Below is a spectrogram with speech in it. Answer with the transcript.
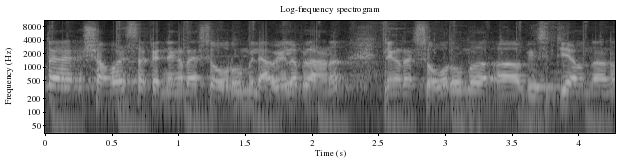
ഇതുപോലത്തെ ഷവേഴ്സ് ഒക്കെ ഞങ്ങളുടെ ഷോറൂമിൽ അവൈലബിൾ ആണ്. ഞങ്ങളുടെ ഷോറൂം വിസിറ്റ് ചെയ്യാവുന്നതാണ്.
